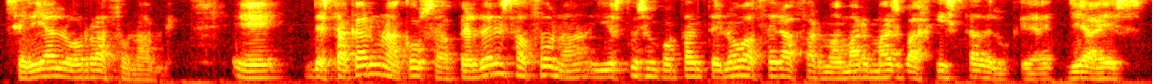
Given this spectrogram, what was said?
sería lo razonable. Eh, destacar una cosa, perder esa zona, y esto es importante, no va a hacer a Farmamar más bajista de lo que ya es.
